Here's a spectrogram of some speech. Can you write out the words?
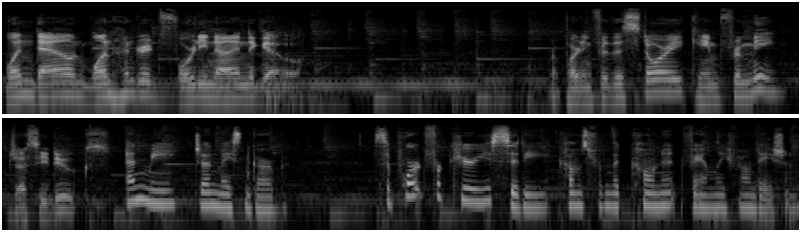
One down, 149 to go. Reporting for this story came from me, Jesse Dukes. And me, Jen Masengarb. Support for Curious City comes from the Conant Family Foundation.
